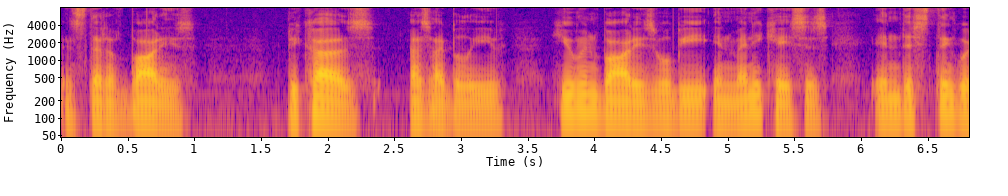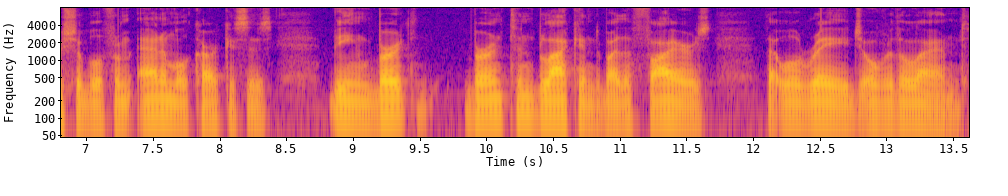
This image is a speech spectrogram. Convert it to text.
instead of bodies? Because, as I believe, human bodies will be in many cases indistinguishable from animal carcasses, being burnt, burnt and blackened by the fires that will rage over the land.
